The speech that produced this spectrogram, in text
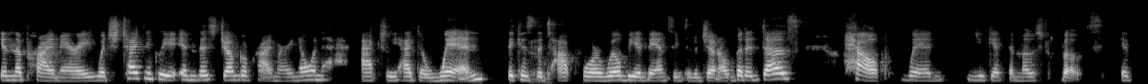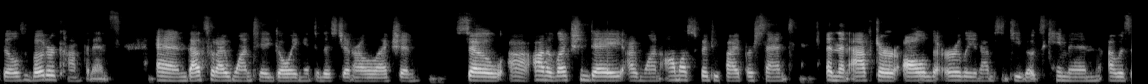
in the primary, which technically in this jungle primary, no one actually had to win because yeah. the top four will be advancing to the general. But it does help when you get the most votes. It builds voter confidence. And that's what I wanted going into this general election. So uh, on election day, I won almost 55%. And then after all of the early and absentee votes came in, I was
